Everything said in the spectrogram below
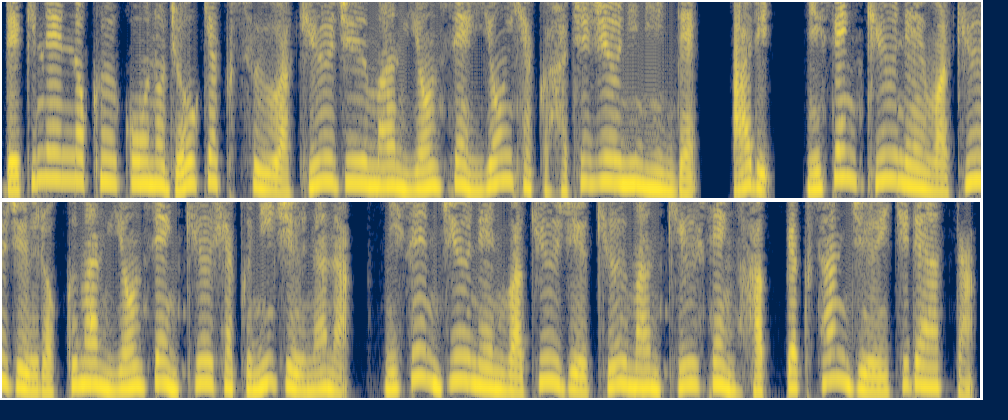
歴年の空港の乗客数は90万4482人であり、2009年は96万4927、2010年は99万9831であった。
